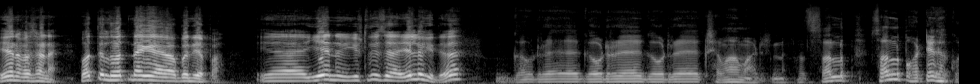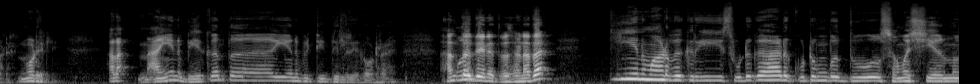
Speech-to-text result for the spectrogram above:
ಏನು ಬಸಣ್ಣ? ಹೊತ್ತಿಲ್ದ ಹೊತ್ನಾಗೆ ಬಂದಿಯಪ್ಪ? ಏನು ಇಷ್ಟು ದಿವಸ ಎಲ್ಲೋಗಿದ್ದು? ಗೌಡ್ರ ಗೌಡ್ರ ಗೌಡ್ರ ಕ್ಷಮ ಮಾಡಿರಿ ನಾನು ಸ್ವಲ್ಪ ಸ್ವಲ್ಪ ಹೊಟ್ಟೆಗೆ ಹಾಕೊಡ್ರಿ ನೋಡಿರಿ ಅಲ್ಲ ನಾ ಏನು ಬೇಕಂತ ಏನು ಬಿಟ್ಟಿದ್ದಿಲ್ಲ ರೀ ಗೌಡ್ರ? ಅಂಥದ್ದೇನಿತ್ತು ಸಣ್ಣದ? ಏನು ಮಾಡ್ಬೇಕ್ರಿ? ಸುಡುಗಾಡು ಕುಟುಂಬದ್ದು ಸಮಸ್ಯೆ ಅನ್ನೋ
